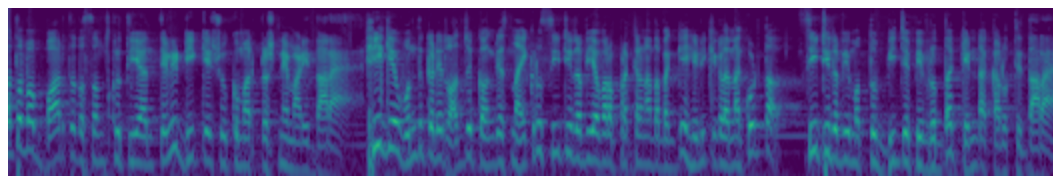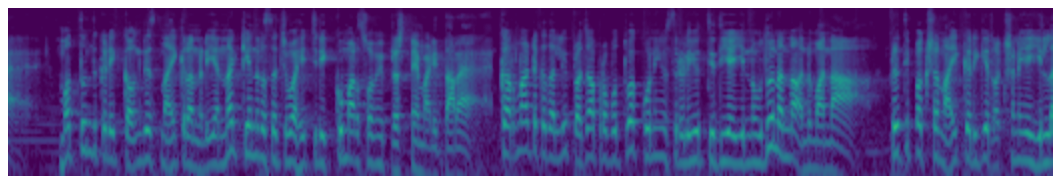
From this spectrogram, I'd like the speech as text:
ಅಥವಾ ಭಾರತದ ಸಂಸ್ಕೃತಿಯೇ ಅಂತೇಳಿ ಡಿ ಕೆ ಶಿವಕುಮಾರ್ ಪ್ರಶ್ನೆ ಮಾಡಿದ್ದಾರೆ. ಹೀಗೆ ಒಂದು ಕಡೆ ರಾಜ್ಯ ಕಾಂಗ್ರೆಸ್ ನಾಯಕರು ಸಿಟಿ ರವಿ ಅವರ ಪ್ರಕರಣದ ಬಗ್ಗೆ ಹೇಳಿಕೆಗಳನ್ನ ಕೊಡ್ತಾ ಸಿಟಿ ರವಿ ಮತ್ತು ಬಿಜೆಪಿ ವಿರುದ್ಧ ಕೆಂಡ ಕಾರುತ್ತಿದ್ದಾರೆ. ಮತ್ತೊಂದು ಕಡೆ ಕಾಂಗ್ರೆಸ್ ನಾಯಕರ ನಡೆಯನ್ನ ಕೇಂದ್ರ ಸಚಿವ ಎಚ್ ಡಿ ಕುಮಾರಸ್ವಾಮಿ ಪ್ರಶ್ನೆ ಮಾಡಿದ್ದಾರೆ. ಕರ್ನಾಟಕದಲ್ಲಿ ಪ್ರಜಾಪ್ರಭುತ್ವ ಕೊನೆಯುಸಿರೆಳೆಯುತ್ತಿದೆಯೇ ಎನ್ನುವುದು ನನ್ನ ಅನುಮಾನ. ಪ್ರತಿಪಕ್ಷ ನಾಯಕರಿಗೆ ರಕ್ಷಣೆಯೇ ಇಲ್ಲ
